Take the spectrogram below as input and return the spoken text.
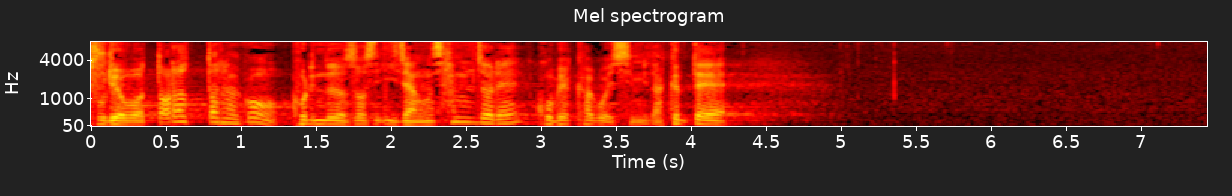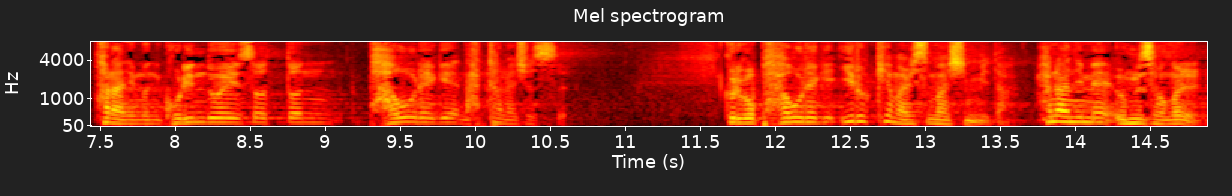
두려워 떨었더라고 고린도전서 2장 3절에 고백하고 있습니다. 그때 하나님은 고린도에 있었던 바울에게 나타나셨어요. 그리고 바울에게 이렇게 말씀하십니다. 하나님의 음성을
